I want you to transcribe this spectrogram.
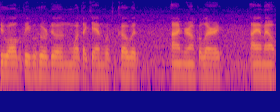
to all the people who are doing what they can with the COVID. I'm your Uncle Larry. I am out.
